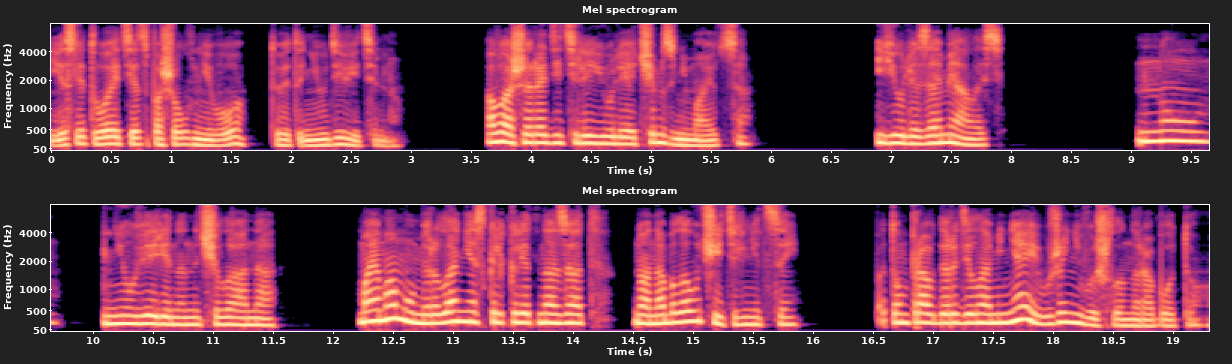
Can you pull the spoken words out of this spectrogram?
Если твой отец пошел в него, то это неудивительно. А ваши родители, Юлия, чем занимаются?» Юля замялась. «Ну...» — неуверенно начала она. «Моя мама умерла несколько лет назад, но она была учительницей. Потом, правда, родила меня и уже не вышла на работу.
